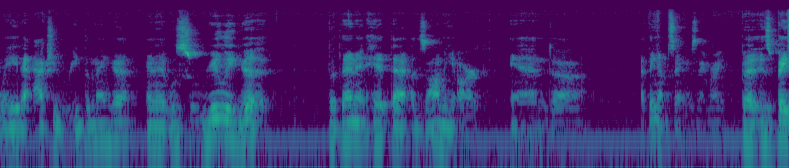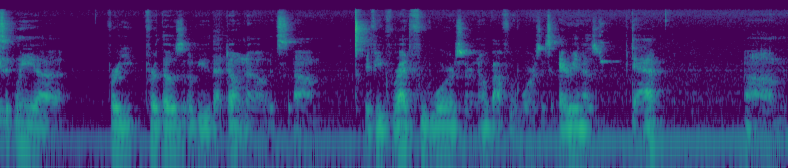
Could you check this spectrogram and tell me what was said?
way to actually read the manga and it was really good. But then it hit that azami arc and uh, I think I'm saying his name right, but it's basically uh, for you, for those of you that don't know, it's um, if you've read Food Wars or know about Food Wars, it's Erina's dad. Um,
